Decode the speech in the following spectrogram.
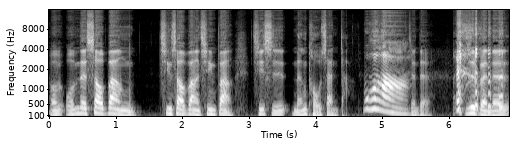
我我们的少棒、青少棒、青棒，其实能投善打。哇，真的，日本的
